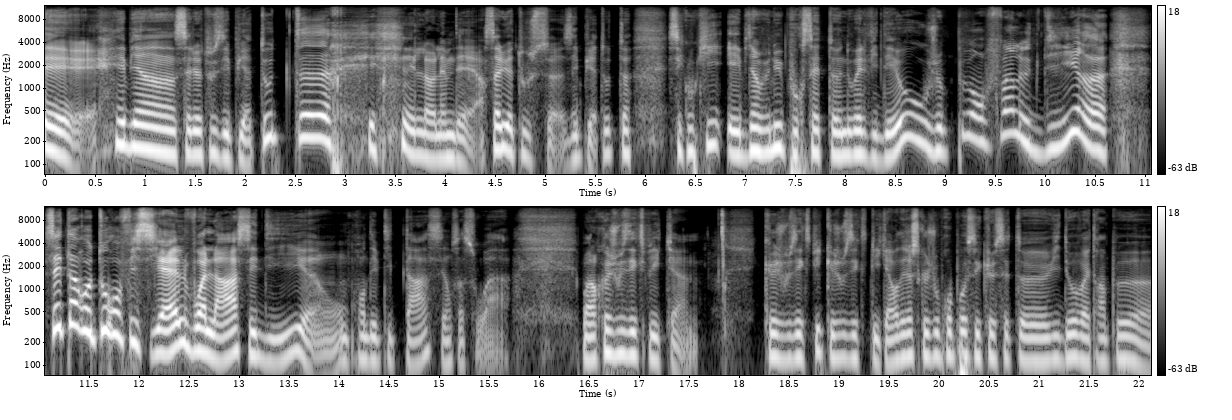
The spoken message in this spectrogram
Eh bien, salut à tous et puis à toutes. Hello l'MDR. Salut à tous et puis à toutes. C'est Cookie et bienvenue pour cette nouvelle vidéo où je peux enfin le dire. C'est un retour officiel, voilà, c'est dit. On prend des petites tasses et on s'assoit. Bon alors que je vous explique que je vous explique, que je vous explique. Alors déjà, ce que je vous propose, c'est que cette euh, vidéo va être un peu euh,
